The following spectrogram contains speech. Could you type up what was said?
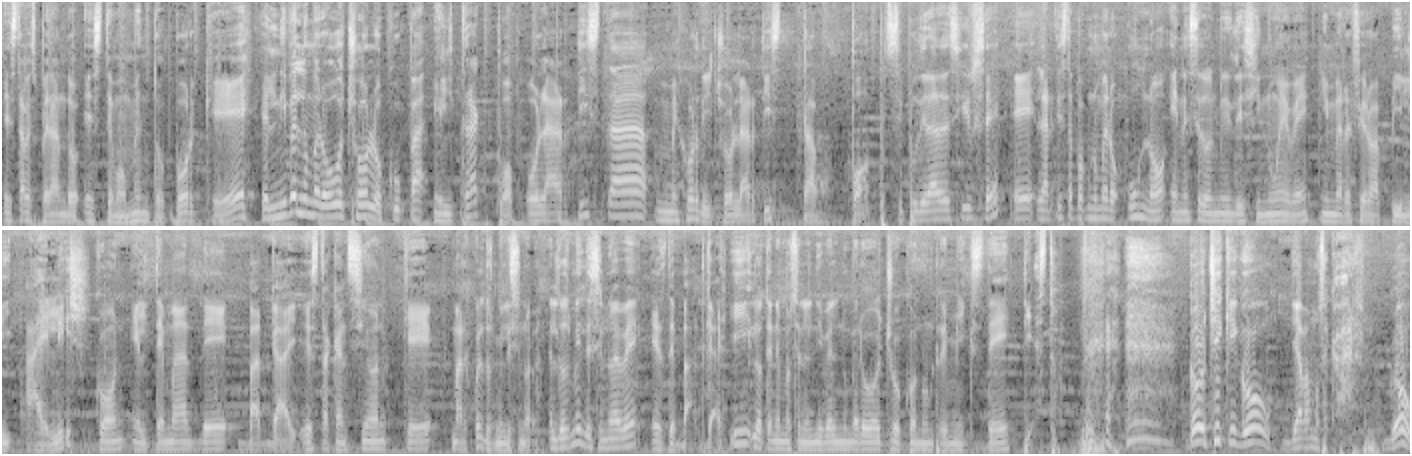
estaba esperando este momento porque el nivel número 8 lo ocupa el track pop o la artista, mejor dicho, la artista pop, si pudiera decirse, eh, la artista pop número 1 en este 2019 y me refiero a Billie Eilish con el tema de Bad Guy, esta canción que marcó el 2019. El 2019 es de Bad Guy y lo tenemos en el nivel número 8 con un remix de Tiesto. go Chiqui, go, ya vamos a acabar. Go.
